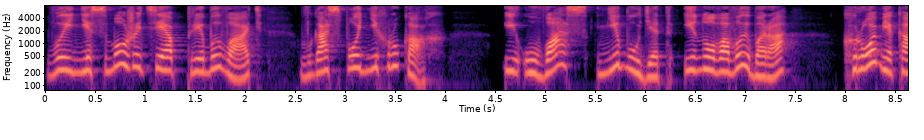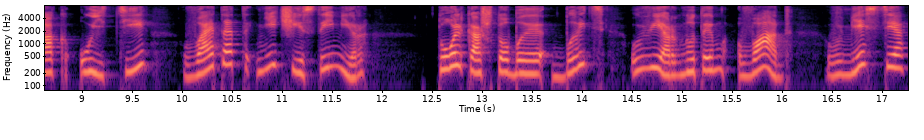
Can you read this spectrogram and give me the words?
вы не сможете пребывать в Господних руках, и у вас не будет иного выбора, кроме как уйти в этот нечистый мир, только чтобы быть ввергнутым в ад вместе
